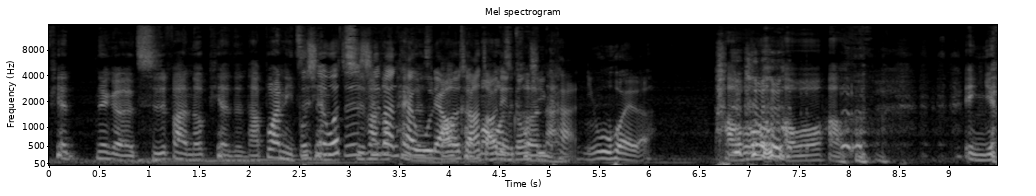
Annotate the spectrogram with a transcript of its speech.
骗那个吃饭都骗着他？不然你之前不是我只是吃饭太无聊了，想要找点东西看。你误会了。好哦，好哦，好。硬要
